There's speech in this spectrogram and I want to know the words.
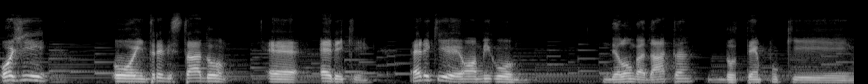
Hoje o entrevistado é Eric. Eric é um amigo de longa data, do tempo que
